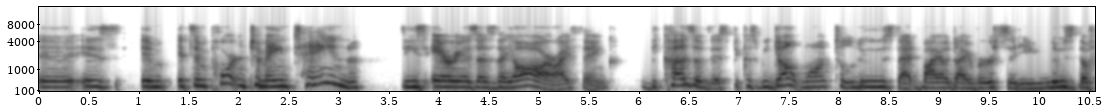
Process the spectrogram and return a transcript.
uh, is it's important to maintain these areas as they are. I think because of this, because we don't want to lose that biodiversity, lose the,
